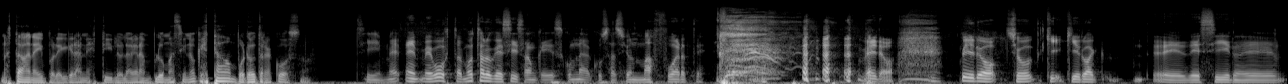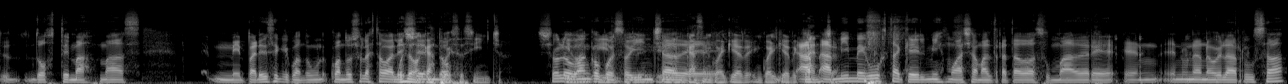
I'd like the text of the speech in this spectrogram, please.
no estaban ahí por el gran estilo, la gran pluma, sino que estaban por otra cosa. Sí, me, gusta, me gusta lo que decís, aunque es como una acusación más fuerte. pero, pero yo quiero eh, decir eh, dos temas más me parece que cuando, cuando yo la estaba leyendo. hincha. Yo lo banco pues soy hincha de. En cualquier, en cualquier cancha. A, mí me gusta que él mismo haya maltratado a su madre en, una novela rusa.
